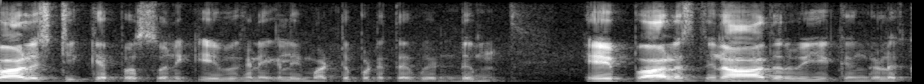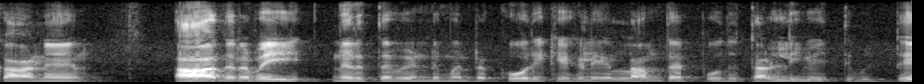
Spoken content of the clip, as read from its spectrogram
பாலஸ்டிக் கெப்பசோனிக் ஏவுகணைகளை மட்டுப்படுத்த வேண்டும். ஏ பாலஸ்தீன ஆதரவு இயக்கங்களுக்கான ஆதரவை நிறுத்த வேண்டும் என்ற கோரிக்கைகளை எல்லாம் தற்போது தள்ளி வைத்துவிட்டு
